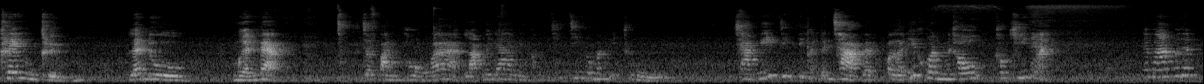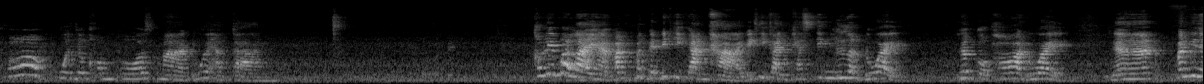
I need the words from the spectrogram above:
เคร่งขรึมและดูเหมือนแบบ จะฟันธงว่ารับไม่ได้เป็น ริงๆมันไม่ถูกฉากนี้จริงๆมันเป็นฉากแบบเปิดให้คนเขาเขาคิดอะใช่ไหมเพราะฉะนั้นพ่อควรจะคอมโพสมาด้วยอาการเขาเรียกว่าอะไรอะมันมันเป็นวิธีการถ่ายวิธีการแคสติ้งเลือกด้วย เลือกตัวพ่อด้วยนะฮะมันมีห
